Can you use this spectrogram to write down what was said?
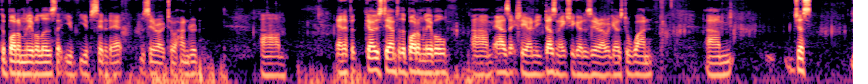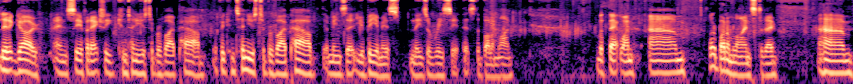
the bottom level is that you've, you've set it at, 0 to 100. Um, and if it goes down to the bottom level, um, ours actually only doesn't actually go to 0, it goes to 1. Um, just let it go and see if it actually continues to provide power. If it continues to provide power, it means that your BMS needs a reset. That's the bottom line. With that one, um, a lot of bottom lines today. Um,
